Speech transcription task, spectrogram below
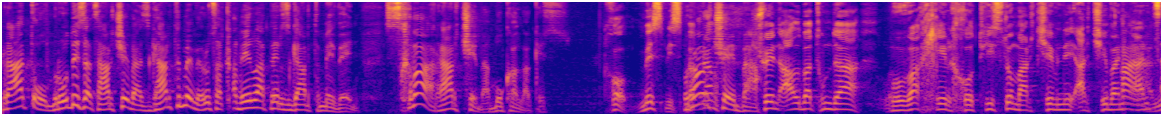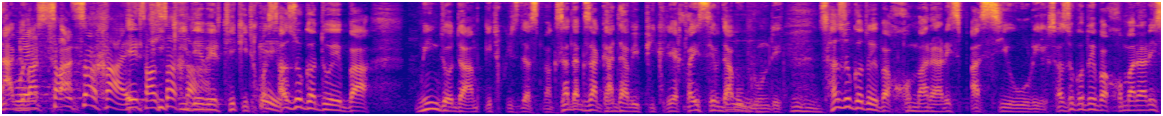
რატომ? როდესაც არჩევას გართმევენ როცა ყველაფერს გართმევენ სხვა რა რჩება მოქალაქეს ხო, მესმის, მაგრამ ჩვენ ალბათ უნდა მოვახერხოთ ის, რომ არჩევანი არჩევანი არ წაგვარცხა. ერთი კიდევ ერთი კითხვა, საზოგადოება მინდოდა ამ კითხვის დასმა, გზა და გზა გადავიფიქრე, ახლა ისევ დავუბრუნდი. საზოგადოება ხომ არ არის პასიური, საზოგადოება ხომ არ არის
